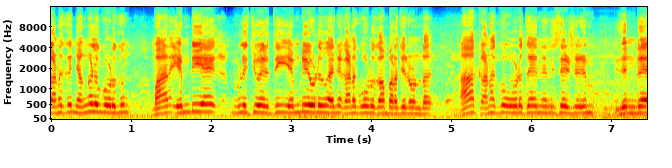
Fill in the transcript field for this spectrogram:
കണക്ക് ഞങ്ങളും കൊടുക്കും. എം ഡിയെ വിളിച്ചു വരുത്തി എം ഡിയോട് അതിന്റെ കണക്ക് കൊടുക്കാൻ പറഞ്ഞിട്ടുണ്ട്. ആ കണക്ക് കൊടുത്തതിനനുസരിച്ചും ഇതിന്റെ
